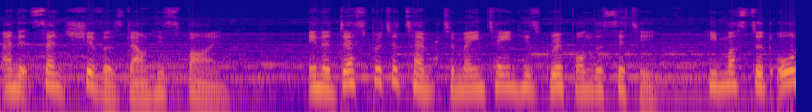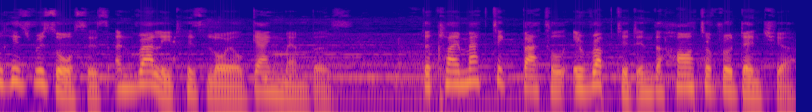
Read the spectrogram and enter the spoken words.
and it sent shivers down his spine. In a desperate attempt to maintain his grip on the city, he mustered all his resources and rallied his loyal gang members. The climactic battle erupted in the heart of Rodentia,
